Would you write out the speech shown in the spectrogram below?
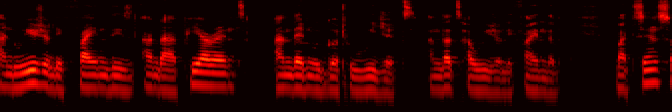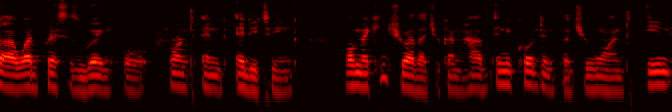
and we usually find these under appearance and then we go to widgets and that's how we usually find them. But since our WordPress is going for front-end editing or making sure that you can have any content that you want in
